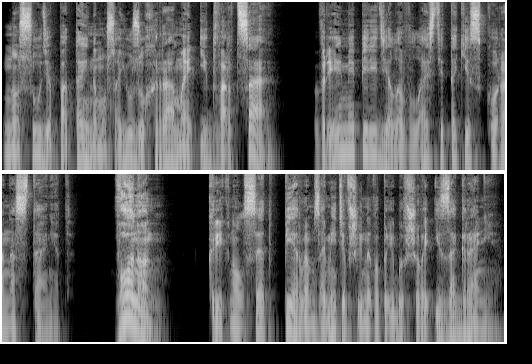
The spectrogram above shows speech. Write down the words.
Но судя по тайному союзу храма и дворца, время передела власти таки скоро настанет. «Вон он!» крикнул Сет, первым заметивший новоприбывшего из-за грани.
